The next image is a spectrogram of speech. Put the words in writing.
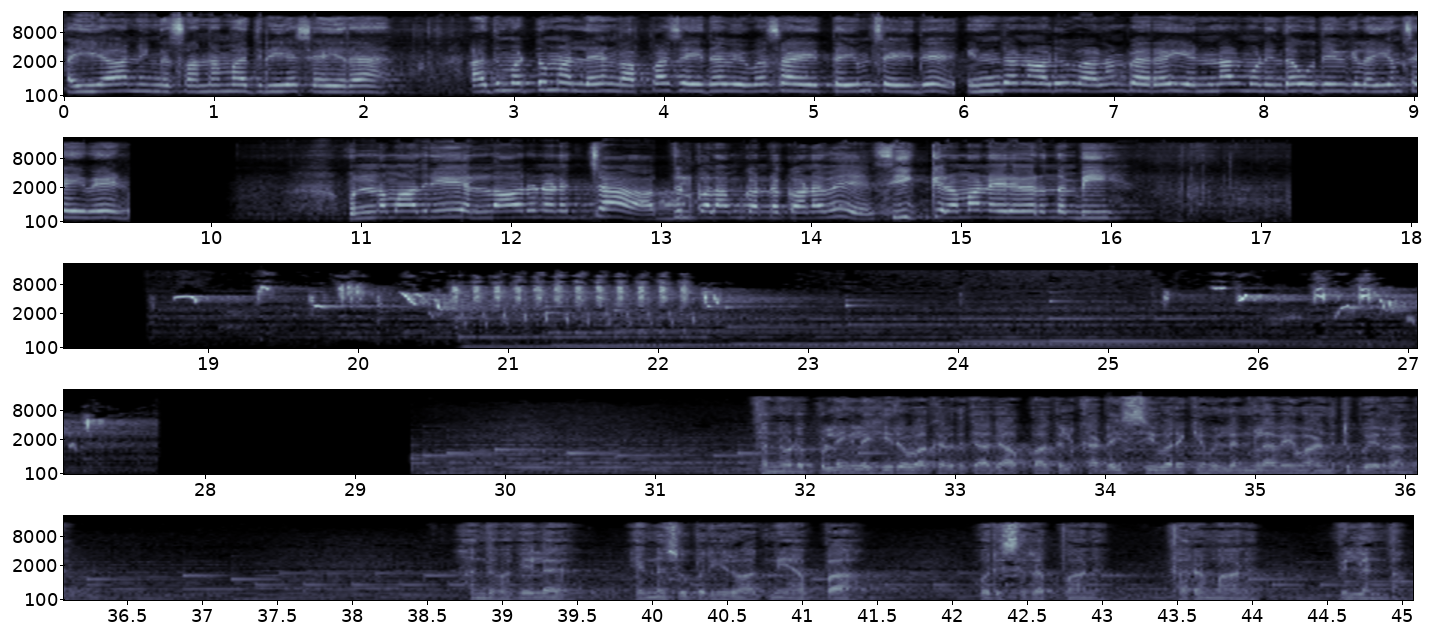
ஐயா நீங்கள் சொன்ன மாதிரியே செய்கிறேன் அது மட்டுமல்ல எங்கள் அப்பா செய்த விவசாயத்தையும் செய்து இந்த நாடு வளம் பெற என்னால் முடிந்த உதவிகளையும் செய்வேன். உன்ன மாதிரி எல்லாரும் நினைச்சா அப்துல் கலாம் கண்ட கனவு சீக்கிரமா நிறைவேறும் தம்பி. தன்னோட பிள்ளைங்களை ஹீரோவாக்குறதுக்காக அப்பாக்கள் கடைசி வரைக்கும் வில்லன்களாவே வாழ்ந்துட்டு போயிடுறாங்க. அந்த வகையில என்ன சூப்பர் ஹீரோ ஆக்னே அப்பா? ஒரு சிறப்பான தரமான வில்லன் தான்.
